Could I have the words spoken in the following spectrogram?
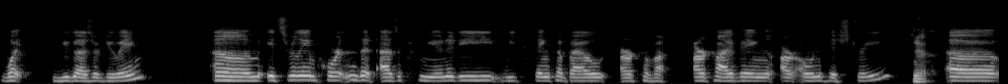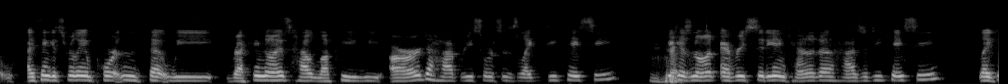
what you guys are doing um, it's really important that as a community we think about archiv- archiving our own history Yeah. uh, i think it's really important that we recognize how lucky we are to have resources like dkc Mhm. because not every city in Canada has a DKC. Like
